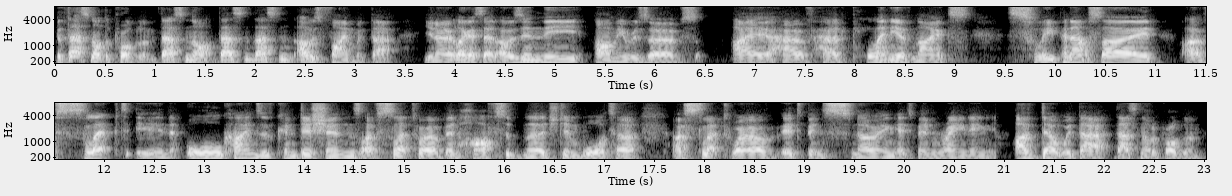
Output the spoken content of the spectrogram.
But that's not the problem. That's not, that's, that's, I was fine with that. You know, like I said, I was in the army reserves. I have had plenty of nights sleeping outside. I've slept in all kinds of conditions. I've slept where I've been half submerged in water. I've slept where it's been snowing, it's been raining. I've dealt with that. That's not a problem.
